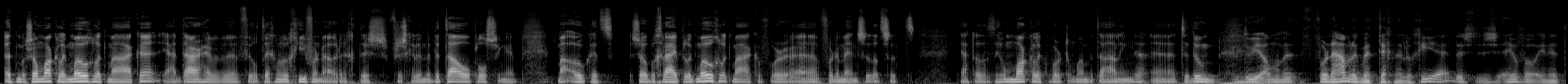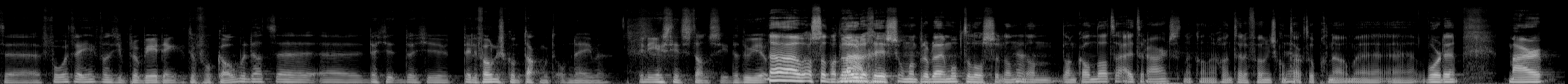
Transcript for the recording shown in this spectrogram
het zo makkelijk mogelijk maken, ja, daar hebben we veel technologie voor nodig. Dus verschillende betaaloplossingen. Maar ook het zo begrijpelijk mogelijk maken voor, uh, voor de mensen. Dat, ze het, ja, dat het heel makkelijk wordt om een betaling ja. uh, te doen. Dat doe je allemaal met, voornamelijk met technologie. Hè? Dus, dus heel veel in het uh, voortraject. Want je probeert denk ik te voorkomen dat, dat, je, dat je telefonisch contact moet opnemen. In eerste instantie. Dat doe je nou, als dat nodig is om een probleem op te lossen, dan, ja. dan, dan kan dat uiteraard. Dan kan er gewoon telefonisch contact ja. opgenomen worden. Maar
